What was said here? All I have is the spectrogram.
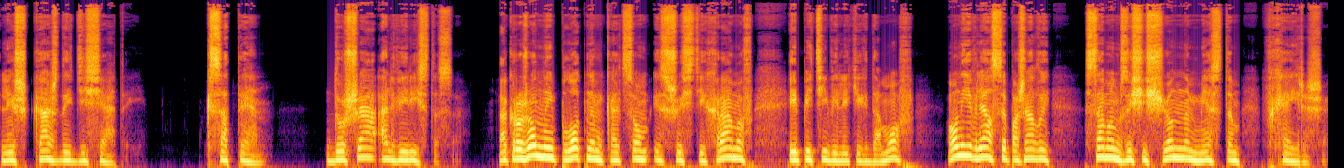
лишь каждый десятый. Ксатен, душа Альверистоса, Окруженный плотным кольцом из шести храмов и пяти великих домов, он являлся, пожалуй, самым защищенным местом в Хейреше.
